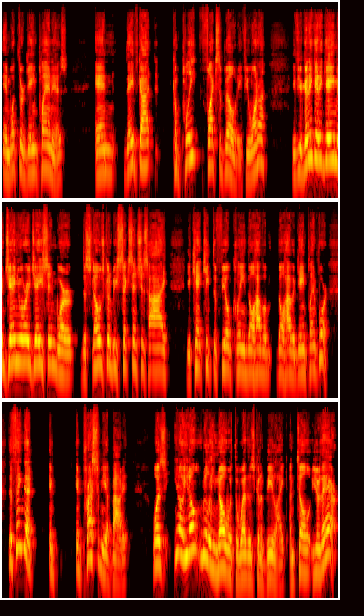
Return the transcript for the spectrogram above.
in what their game plan is. And they've got complete flexibility. If you want to, if you're going to get a game in January, Jason, where the snow's going to be six inches high, you can't keep the field clean. They'll have a they'll have a game plan for it. The thing that im- impressed me about it was, you know, you don't really know what the weather's going to be like until you're there.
